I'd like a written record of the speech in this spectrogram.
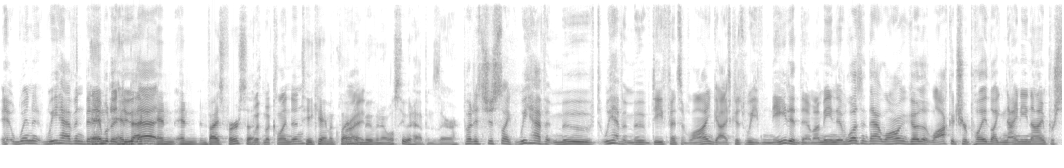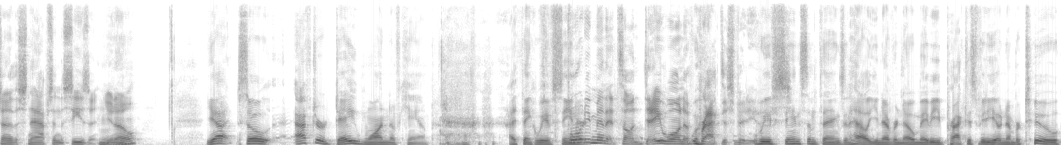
It, when it, we haven't been and, able to do back, that, and and vice versa with McClendon, TK McClendon right. moving there. We'll see what happens there. But it's just like we haven't moved. We haven't moved defensive line guys because we've needed them. I mean, it wasn't that long ago that LaCouture played like ninety nine percent of the snaps in the season. Mm -hmm. You mm-hmm. know. Yeah. So after day one of camp, I think we've seen 40 it. minutes on day one of practice videos. We've seen some things, and hell, you never know. Maybe practice video number two,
